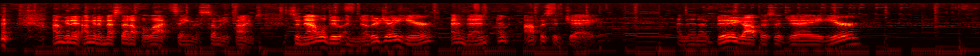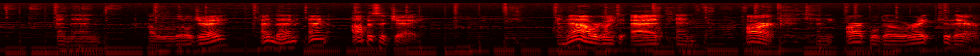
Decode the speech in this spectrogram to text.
I'm gonna I'm gonna mess that up a lot saying this so many times. So now we'll do another J here and then an opposite J. And then a big opposite J here. And then a little J and then an opposite J. And now we're going to add an arc and the arc will go right to there.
